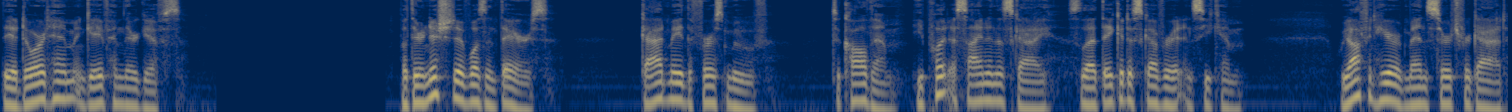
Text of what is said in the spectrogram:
They adored him and gave him their gifts. But their initiative wasn't theirs. God made the first move to call them. He put a sign in the sky so that they could discover it and seek him. We often hear of men's search for God,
